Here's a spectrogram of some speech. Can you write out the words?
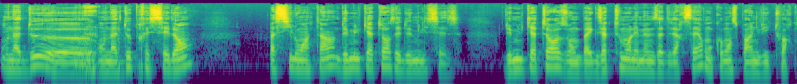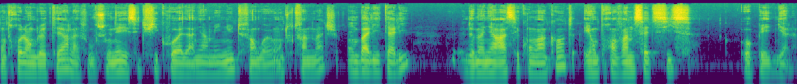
On a deux, euh, on a deux précédents, pas si lointains, 2014 et 2016. 2014, on bat exactement les mêmes adversaires. On commence par une victoire contre l'Angleterre. Là, vous vous souvenez, c'est de Fico à la dernière minute, enfin, ouais, en toute fin de match. On bat l'Italie de manière assez convaincante et on prend 27-6 au Pays de Galles.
